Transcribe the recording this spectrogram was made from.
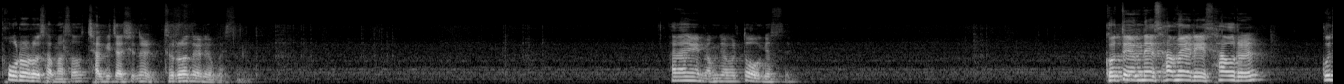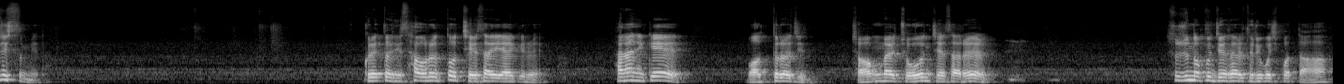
포로로 삼아서 자기 자신을 드러내려고 했습니다. 하나님의 명령을 또 어겼어요. 그것 때문에 사무엘이 사울을 꾸짖습니다. 그랬더니 사울은 또 제사 이야기를 해요. 하나님께 멋들어진 정말 좋은 제사를 수준 높은 제사를 드리고 싶었다.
